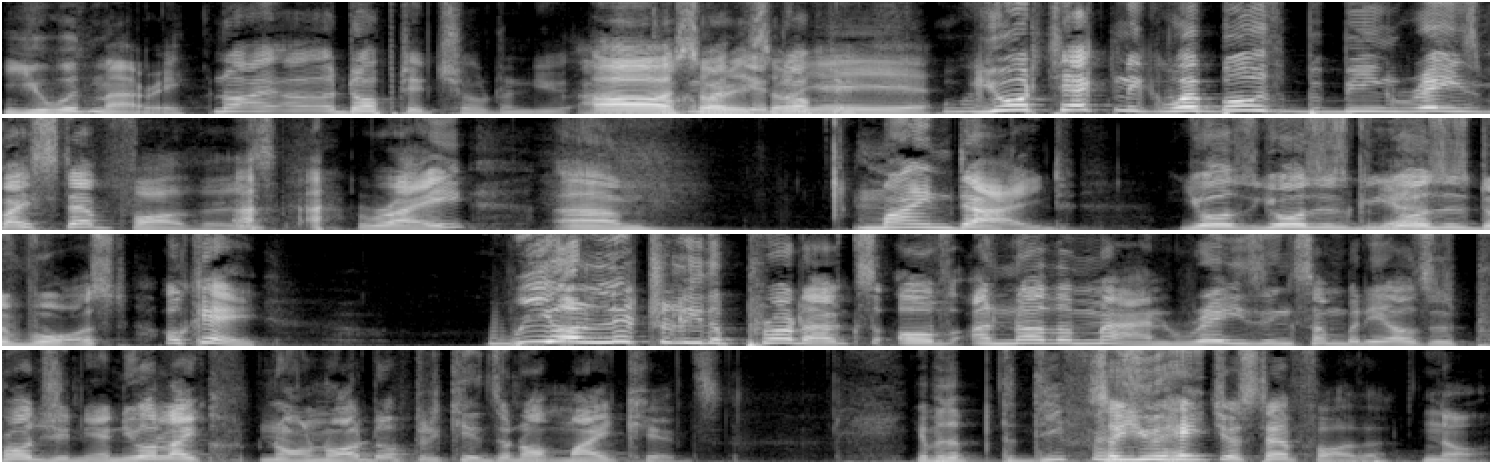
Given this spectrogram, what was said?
You would marry. No, I, uh, adopted children. You. I'm Oh, sorry, sorry. Yeah, yeah, yeah. You're. We're both b- being raised by stepfathers, right? Um, mine died. Yours, yours is Yeah. yours is divorced. Okay, we are literally the products of another man raising somebody else's progeny, and you're like, no, no, adopted kids are not my kids. Yeah, but the, the difference. So you hate your stepfather. No,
